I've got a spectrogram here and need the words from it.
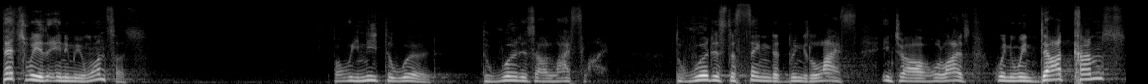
That's where the enemy wants us. But we need the Word. The Word is our lifeline. The Word is the thing that brings life into our whole lives. When, when doubt comes,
